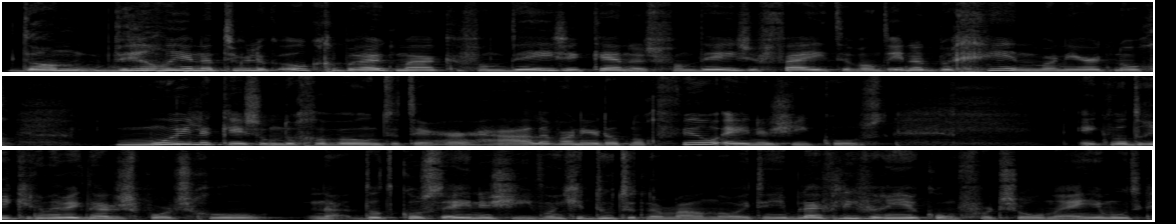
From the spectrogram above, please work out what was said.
dan wil je natuurlijk ook gebruik maken van deze kennis, van deze feiten. Want in het begin, wanneer het nog moeilijk is om de gewoonte te herhalen, wanneer dat nog veel energie kost. Ik wil drie keer in de week naar de sportschool. Nou, dat kost energie, want je doet het normaal nooit. En je blijft liever in je comfortzone. En je moet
